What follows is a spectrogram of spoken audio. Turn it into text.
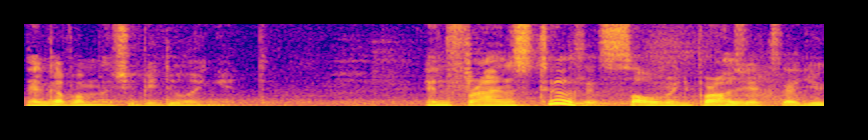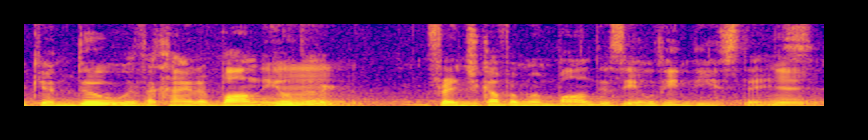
then government should be doing it. In France, too, there's so many projects that you can do with the kind of bond yield mm. French government bond is yielding these days. Yeah.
